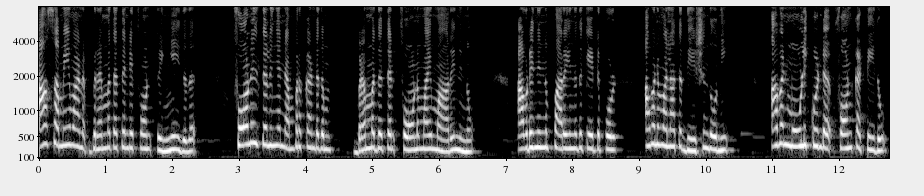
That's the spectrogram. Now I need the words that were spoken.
ആ സമയമാണ് ബ്രഹ്മദത്തന്റെ ഫോൺ റിങ് ചെയ്തത്. ഫോണിൽ തെളിഞ്ഞ നമ്പർ കണ്ടതും ബ്രഹ്മദത്തൻ ഫോണുമായി മാറി നിന്നു. അവിടെ നിന്ന് പറയുന്നത് കേട്ടപ്പോൾ അവന് വല്ലാത്ത ദേഷ്യം തോന്നി. അവൻ മൂളിക്കൊണ്ട് ഫോൺ കട്ട് ചെയ്തു.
